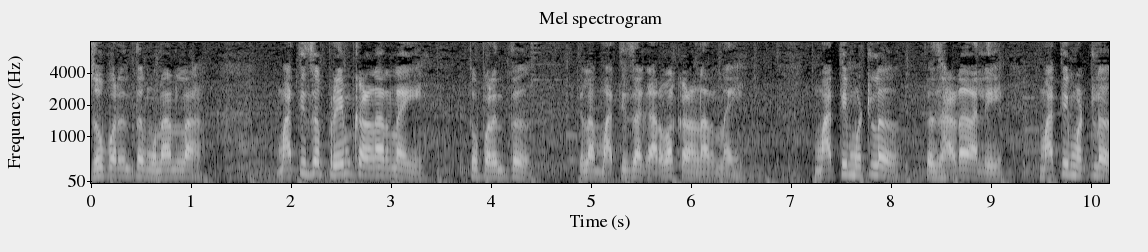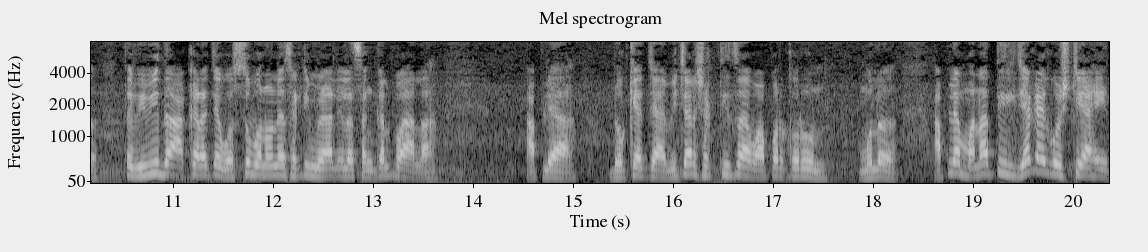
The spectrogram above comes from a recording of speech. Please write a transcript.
जोपर्यंत मुलांना मातीचं प्रेम कळणार नाही तोपर्यंत त्याला मातीचा गारवा कळणार नाही. माती म्हटलं तर झाडं आली माती म्हटलं तर विविध आकाराच्या वस्तू बनवण्यासाठी मिळालेला संकल्प आला. आपल्या डोक्याच्या विचारशक्तीचा वापर करून मुलं आपल्या मनातील ज्या काही गोष्टी आहेत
